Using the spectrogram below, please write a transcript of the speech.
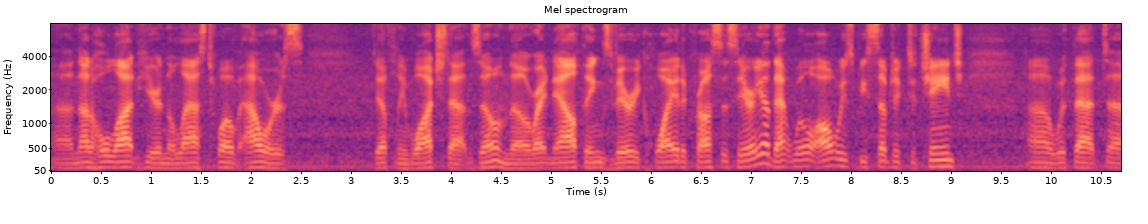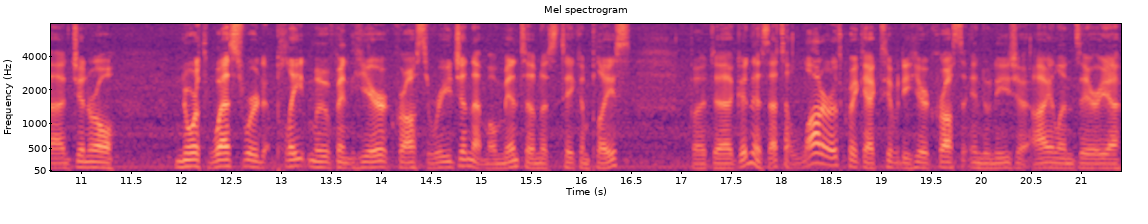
Uh, not a whole lot here in the last 12 hours. Definitely watch that zone though. Right now, things very quiet across this area. That will always be subject to change uh, with that uh, general northwestward plate movement here across the region, that momentum that's taken place. But uh, goodness, that's a lot of earthquake activity here across the Indonesia Islands area.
